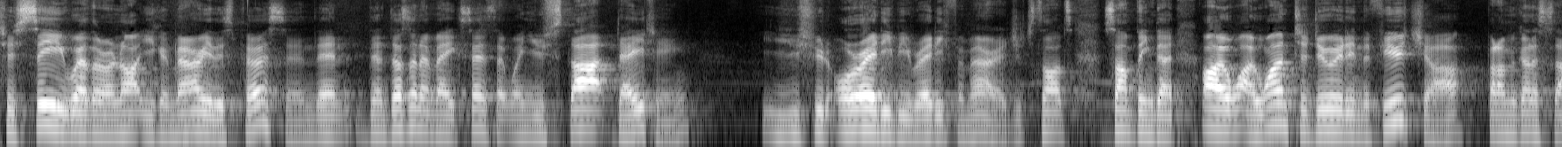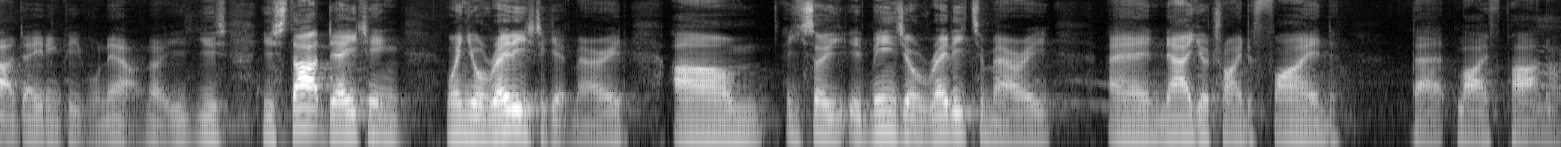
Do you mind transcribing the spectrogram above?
to see whether or not you can marry this person, then, then doesn't it make sense that when you start dating, you should already be ready for marriage. It's not something that, oh, I want to do it in the future, but I'm going to start dating people now. No, you, you, you start dating when you're ready to get married. Um, so it means you're ready to marry, and now you're trying to find that life partner.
